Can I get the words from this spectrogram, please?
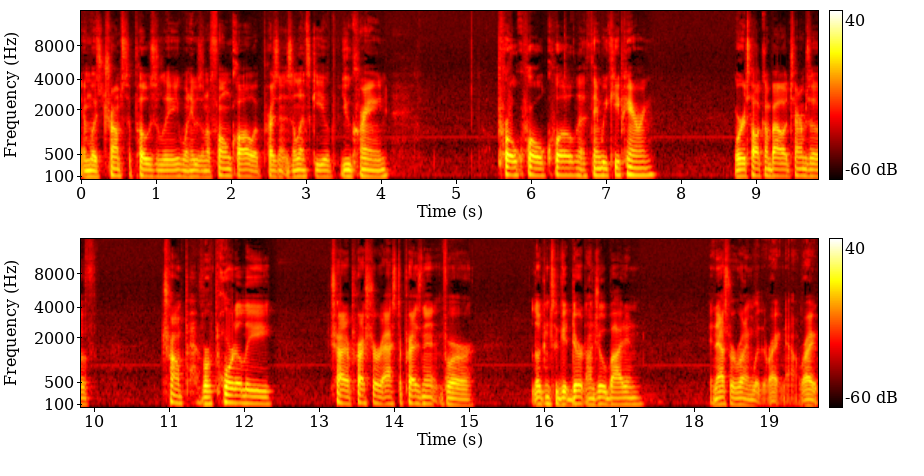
in which Trump supposedly, when he was on a phone call with President Zelensky of Ukraine, pro quo quo, that thing we keep hearing, we're talking about in terms of Trump reportedly try to pressure, ask the president for looking to get dirt on Joe Biden. And that's what we're running with it right now, right?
